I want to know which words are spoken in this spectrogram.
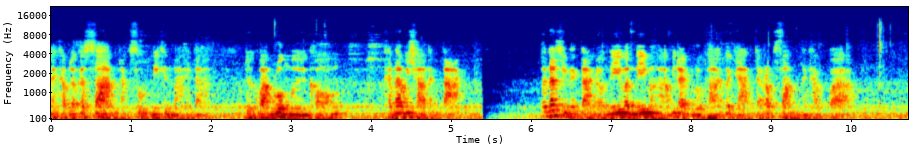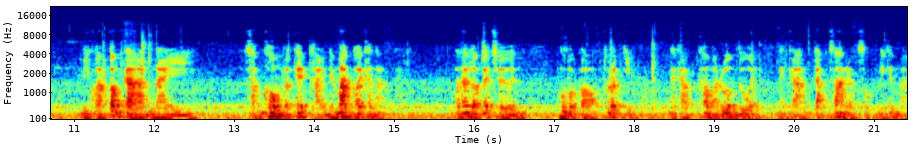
นะครับแล้วก็สร้างหลักสูตรนี้ขึ้นมาให้ได้ โดยความร่วมมือของคณะวิชาต่างๆ เพราะนั้นสิ่งต่างๆ เหล่านี้วันนี้มหาวิทยาลัยบุรพาก็อยากจะรับฟังนะครับว่า มีความต้องการในสังคมประเทศไทยเนี่ยมากน้อยขนาดไหน เพราะนั้นเราก็เชิญผู้ประกอบธุรกิจนะครับเข้ามาร่วมด้วยในการจัดสร้างหลักสูตรนี้ขึ้นมา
